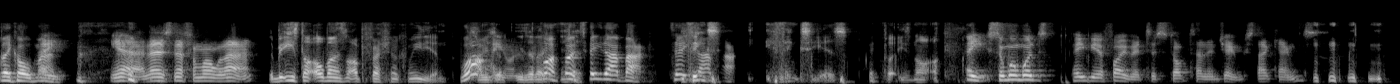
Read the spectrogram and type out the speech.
Like old man. hey, yeah, there's nothing wrong with that. But he's not. Old man's not a professional comedian. What? So he's Hang a, he's a a, like, What? yeah. Take that back. Take he thinks that back. he thinks he is, but he's not. Hey, someone once paid me a fiver to stop telling jokes. That counts.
